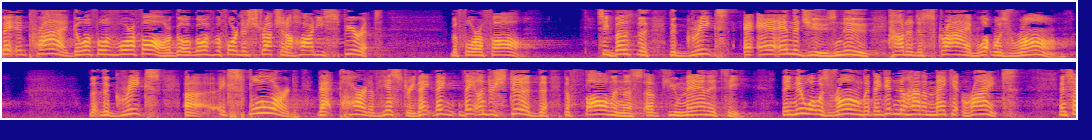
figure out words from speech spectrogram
They, pride goeth before a fall, or go, goeth before destruction, a haughty spirit before a fall. See, both the, the Greeks and the Jews knew how to describe what was wrong. The, the Greeks uh, explored that part of history. They, they, they understood the, the fallenness of humanity. They knew what was wrong, but they didn't know how to make it right. And so,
